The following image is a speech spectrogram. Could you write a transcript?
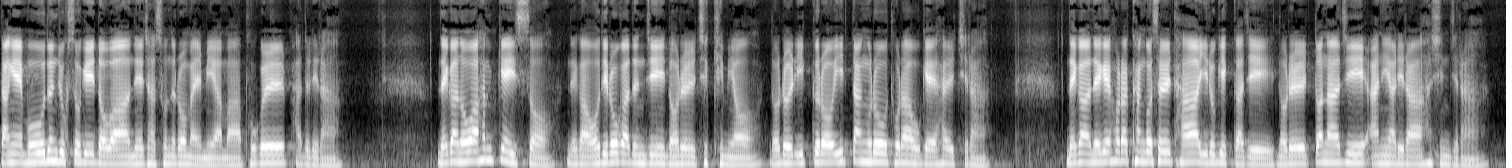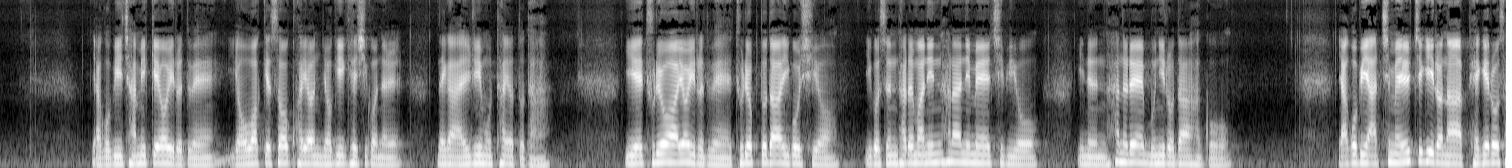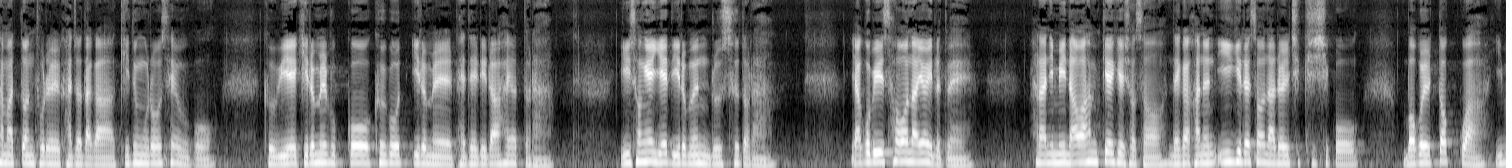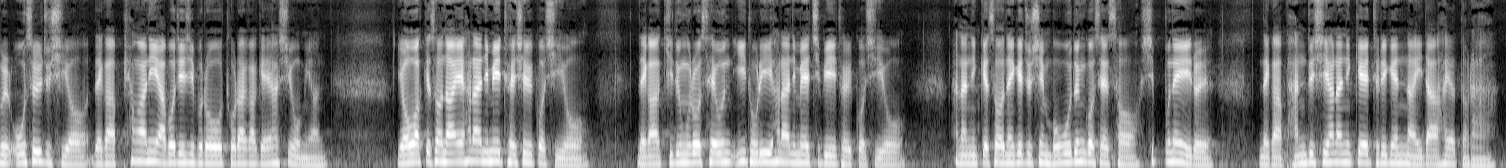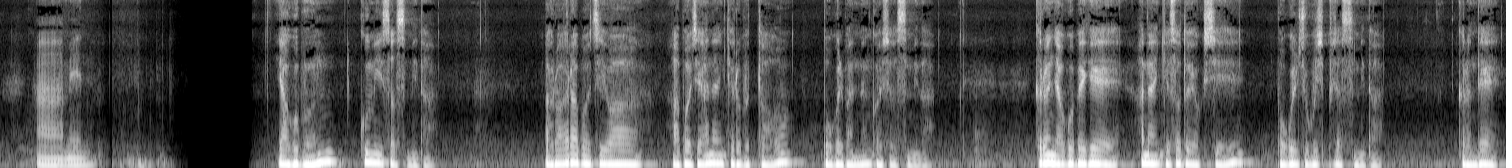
땅의 모든 족속이 너와 내 자손으로 말미암아 복을 받으리라. 내가 너와 함께 있어 내가 어디로 가든지 너를 지키며 너를 이끌어 이 땅으로 돌아오게 할지라. 내가 내게 허락한 것을 다 이루기까지 너를 떠나지 아니하리라 하신지라. 야곱이 잠이 깨어 이르되 여호와께서 과연 여기 계시거늘 내가 알지 못하였도다. 이에 두려워하여 이르되 두렵도다 이곳이여 이것은 다름 아닌 하나님의 집이요 이는 하늘의 문이로다 하고 야곱이 아침에 일찍이 일어나 베개로 삼았던 돌을 가져다가 기둥으로 세우고 그 위에 기름을 붓고 그곳 이름을 베델이라 하였더라. 이 성의 옛 이름은 루스더라. 야곱이 서원하여 이르되 하나님이 나와 함께 계셔서 내가 가는 이 길에서 나를 지키시고 먹을 떡과 입을 옷을 주시어 내가 평안히 아버지 집으로 돌아가게 하시오면 여호와께서 나의 하나님이 되실 것이요 내가 기둥으로 세운 이 돌이 하나님의 집이 될 것이요 하나님께서 내게 주신 모든 것에서 10분의 1을 내가 반드시 하나님께 드리겠나이다 하였더라. 아멘. 야곱은 꿈이 있었습니다. 바로 할아버지와 아버지 하나님께로부터 복을 받는 것이었습니다. 그런 야곱에게 하나님께서도 역시 복을 주고 싶으셨습니다. 그런데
